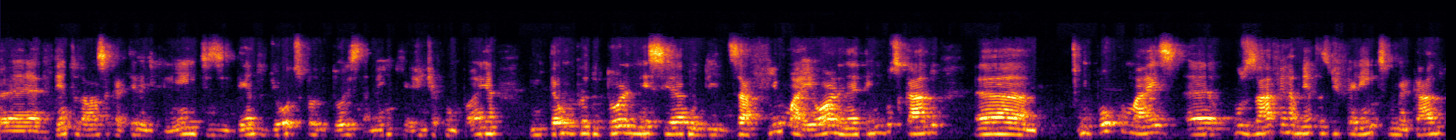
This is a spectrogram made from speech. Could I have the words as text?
é, dentro da nossa carteira de clientes e dentro de outros produtores também que a gente acompanha. Então, o produtor, nesse ano de desafio maior, né, tem buscado uh, um pouco mais uh, usar ferramentas diferentes no mercado,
